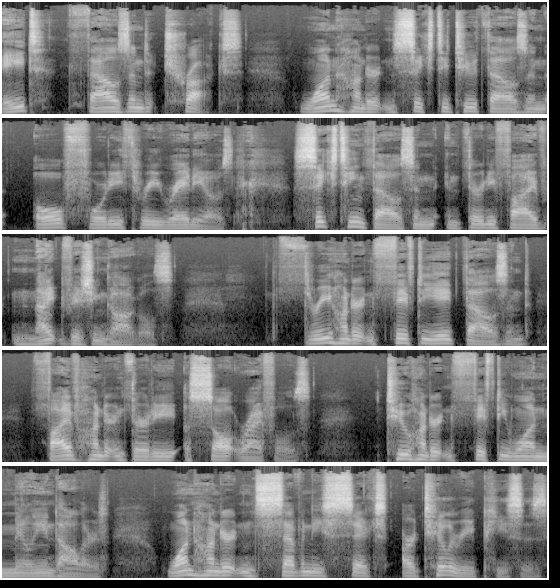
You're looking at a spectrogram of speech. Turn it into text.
8,000 trucks, 162,043 radios, 16,035 night vision goggles, 358,530 assault rifles, $251 million, 176 artillery pieces,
